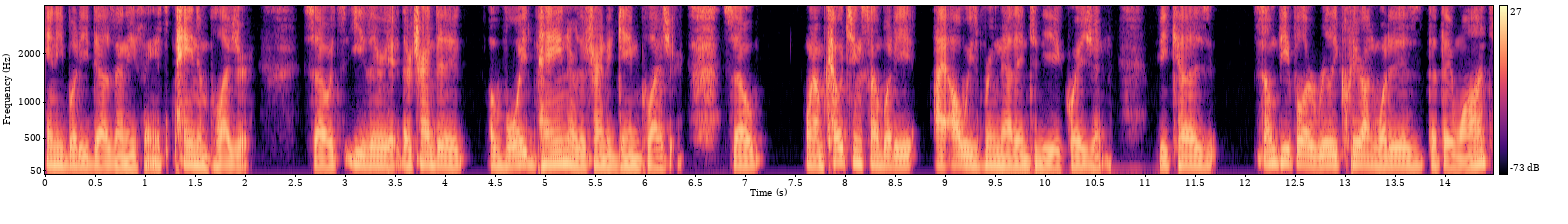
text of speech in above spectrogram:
anybody does anything. It's pain and pleasure. So it's either they're trying to avoid pain or they're trying to gain pleasure. So when I'm coaching somebody, I always bring that into the equation because some people are really clear on what it is that they want,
